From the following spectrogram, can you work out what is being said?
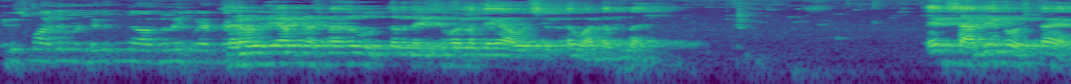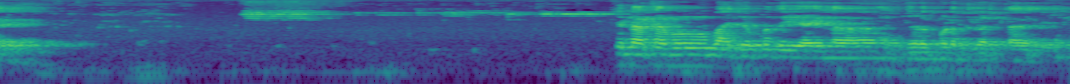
गिरीश महाजन म्हटलं की तुम्ही अजूनही प्रयत्न खरं म्हणजे या प्रश्नाचं उत्तर द्यायची मला काही आवश्यकता वाटत नाही. एक साधी गोष्ट आहे. की नाथाभाऊ भाजपमध्ये यायला धडपड करताय.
